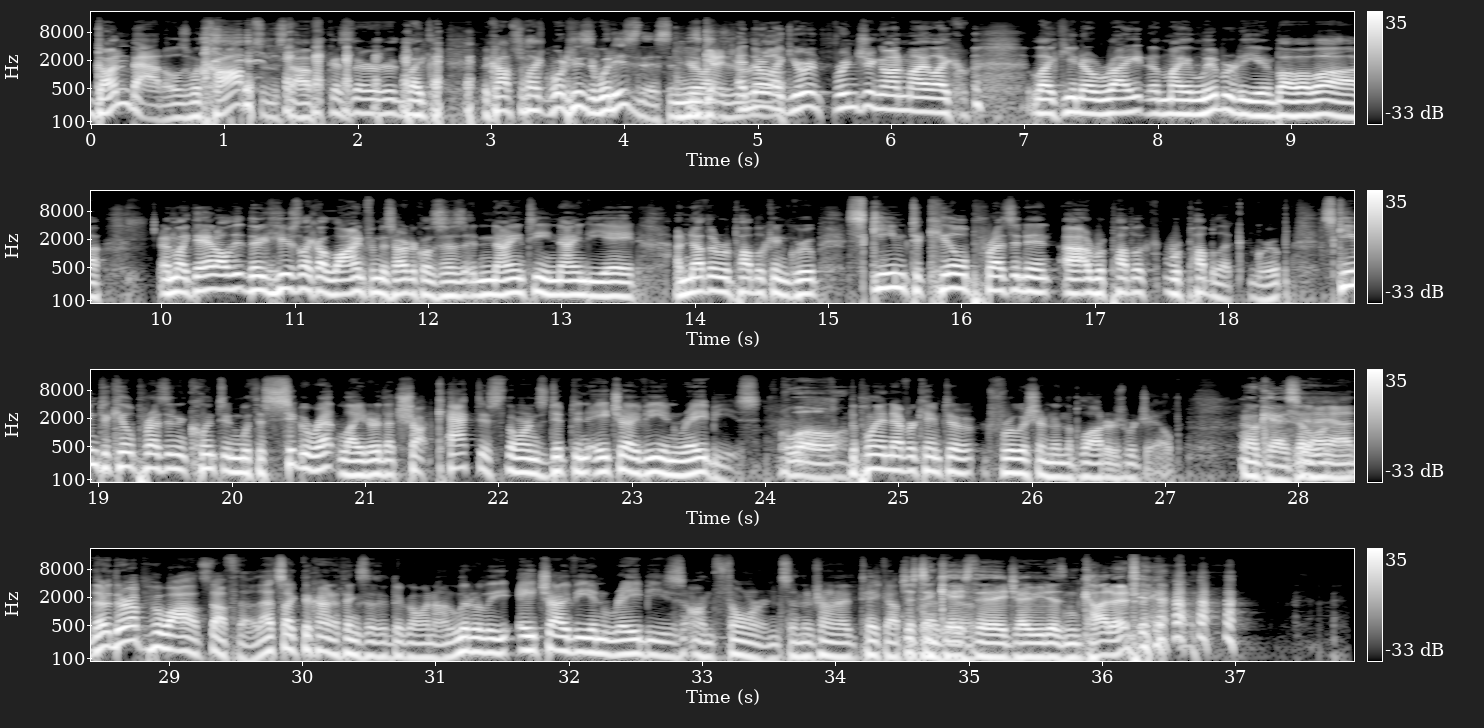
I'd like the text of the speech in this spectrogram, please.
gun battles with cops and stuff because they're like the cops are like what is what is this and you're These like guys and they're like you're infringing on my like like you know right of my liberty and blah blah blah and like they had all the, here's like a line from this article that says in 1998 another republican group schemed to kill president uh, republic republic group schemed to kill president clinton with a cigarette lighter that shot cactus thorns dipped in hiv and rabies Whoa. the plan never came to fruition and the plotters were jailed Okay, so yeah, yeah. They're, they're up to wild stuff though that's like the kind of things that they're going on literally hiv and rabies on thorns and they're trying to take out just in case the HIV doesn't cut it.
